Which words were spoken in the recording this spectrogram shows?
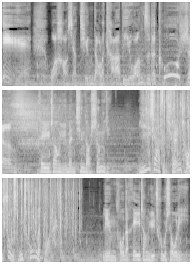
嘿嘿，我好像听到了卡比王子的哭声。黑章鱼们听到声音，一下子全朝树丛冲了过来。领头的黑章鱼触手里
